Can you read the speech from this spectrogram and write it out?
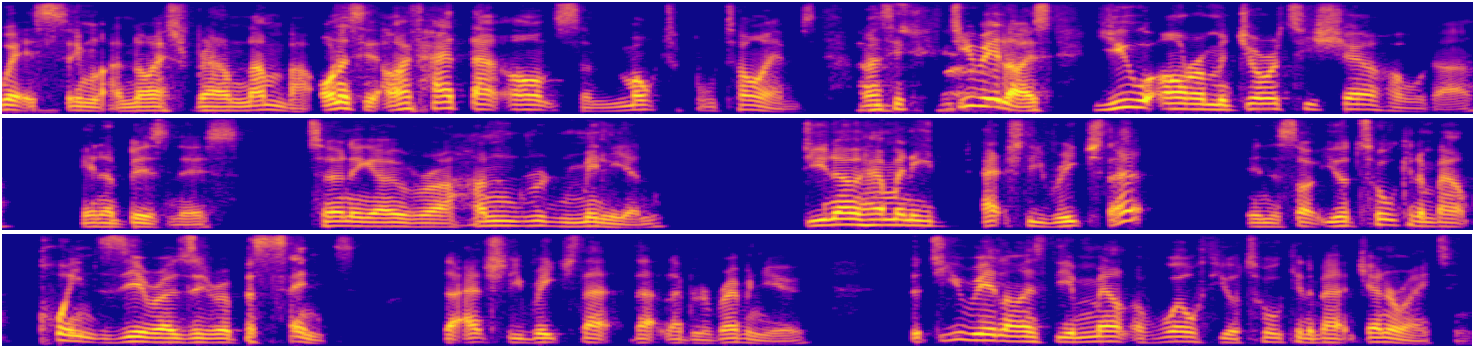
Where it seemed like a nice round number. Honestly, I've had that answer multiple times. And I say, do you realize you are a majority shareholder in a business turning over a hundred million? Do you know how many actually reach that in the site? You're talking about 0.00% that actually reach that, that level of revenue. But do you realize the amount of wealth you're talking about generating?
